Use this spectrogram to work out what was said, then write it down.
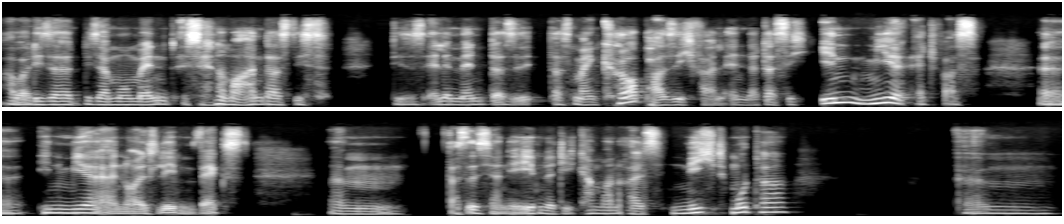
Aber dieser, dieser Moment ist ja nochmal anders, dieses, dieses Element, dass, dass mein Körper sich verändert, dass sich in mir etwas, äh, in mir ein neues Leben wächst. Ähm, das ist ja eine Ebene, die kann man als Nichtmutter ähm,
